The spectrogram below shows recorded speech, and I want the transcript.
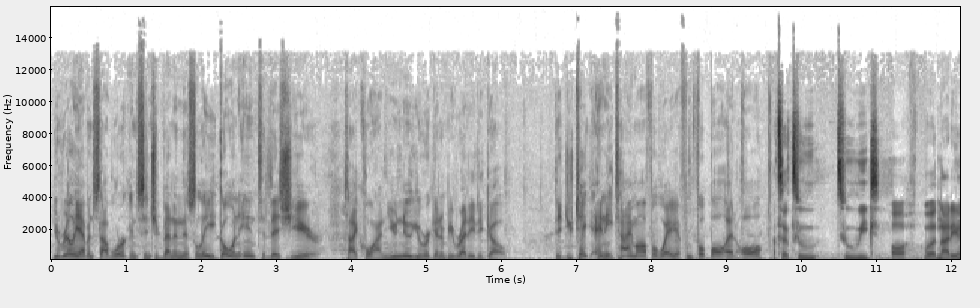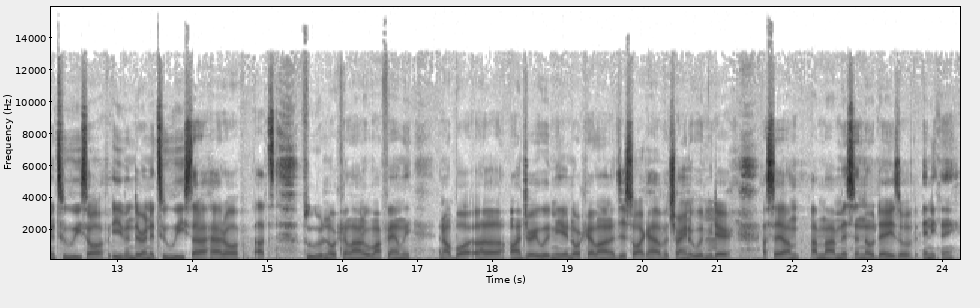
You really haven't stopped working since you've been in this league. Going into this year, Tyquan, you knew you were going to be ready to go. Did you take any time off away from football at all? I took two two weeks off. Well, not even two weeks off. Even during the two weeks that I had off, I flew to North Carolina with my family and I brought uh, Andre with me in North Carolina just so I could have a trainer with me there. I said I'm I'm not missing no days of anything.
